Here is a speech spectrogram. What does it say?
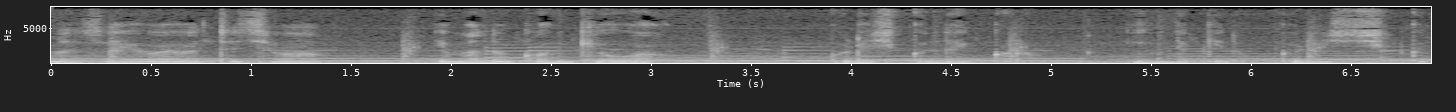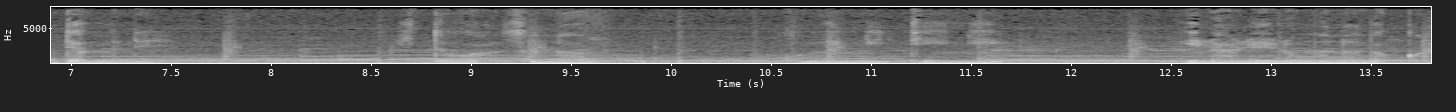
まあ幸い私は今の環境は苦しくないから。いいんだけど苦しくてもね人はそのコミュニティにいられるものだから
